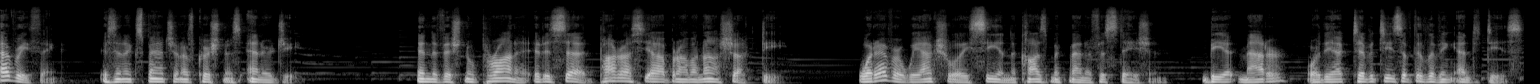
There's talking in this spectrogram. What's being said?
everything is an expansion of Krishna's energy. In the Vishnu Purana, it is said, Parasya Brahmana Shakti. Whatever we actually see in the cosmic manifestation, be it matter or the activities of the living entities,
